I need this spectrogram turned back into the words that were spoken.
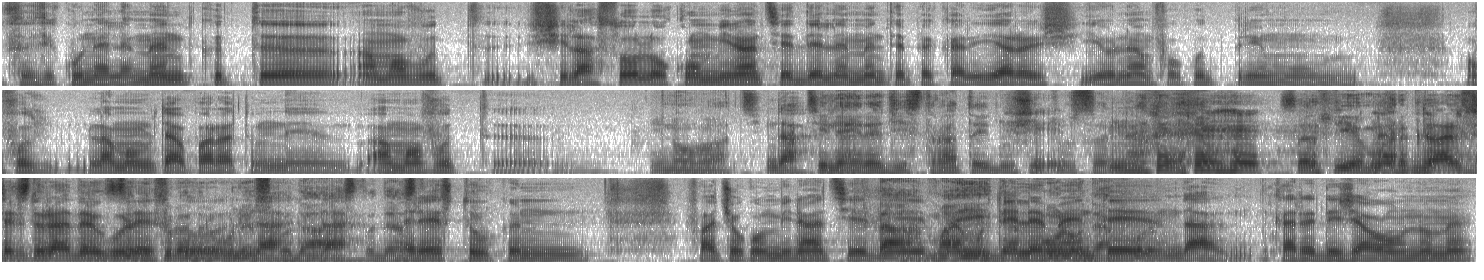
să zic, un element, cât uh, am avut și la sol o combinație de elemente pe care iarăși eu le-am făcut primul. Au fost la mai multe aparate unde am avut uh, Inovații. Da, Ți le-ai da. înregistrat, ai dus și, Și- tu să, nu. să fie marcă Doar înregistrată. săritura Drăgulescu. Săritura Drăgulescu, da, asta de asta. Restul, când faci o combinație Da, de mai mai, iei multe de acolo, de elemente acolo. da, care deja au un nume,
